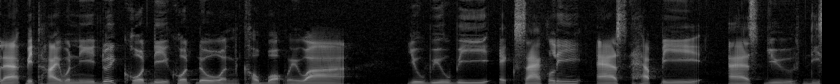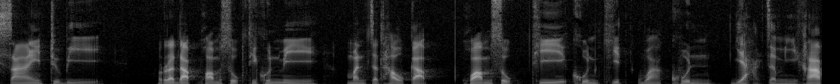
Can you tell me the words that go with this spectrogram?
และปิดท้ายวันนี้ด้วยโคดดีโคดโดน เขาบอกไว้ว่า you will be exactly as happy as you design to be ระดับความสุขที่คุณมี มันจะเท่ากับความสุขที่คุณคิดว่าคุณอยากจะมีครับ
